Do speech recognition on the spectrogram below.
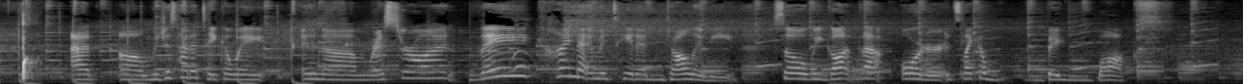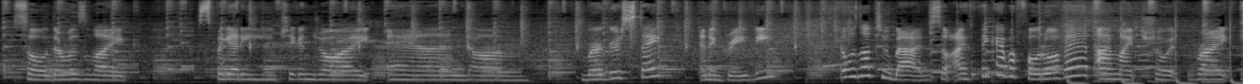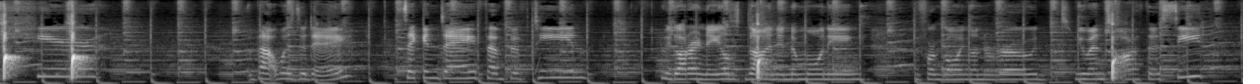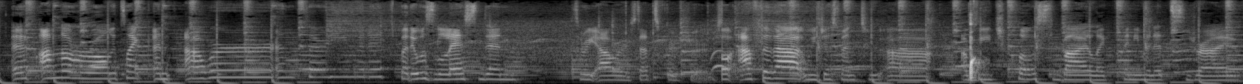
at, um, we just had a takeaway in a um, restaurant, they kind of imitated Jollibee. So we got that order. It's like a big box. So there was like spaghetti, chicken joy, and um, burger steak and a gravy. It was not too bad. So I think I have a photo of it. I might show it right here. That was the day. Second day, Feb 15 we got our nails done in the morning before going on the road. We went to Arthur's Seat. If I'm not wrong, it's like an hour and 30 minutes, but it was less than three hours, that's for sure. So after that, we just went to uh, a beach close by, like 20 minutes drive,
